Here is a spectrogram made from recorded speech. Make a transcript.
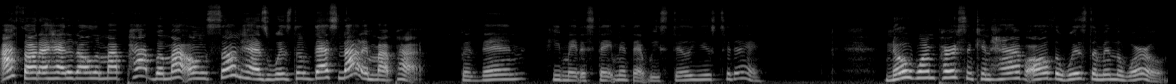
I thought I had it all in my pot, but my own son has wisdom that's not in my pot. But then he made a statement that we still use today. No one person can have all the wisdom in the world.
